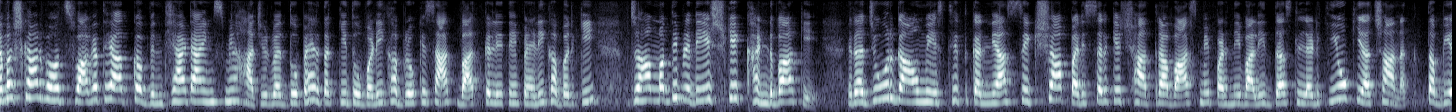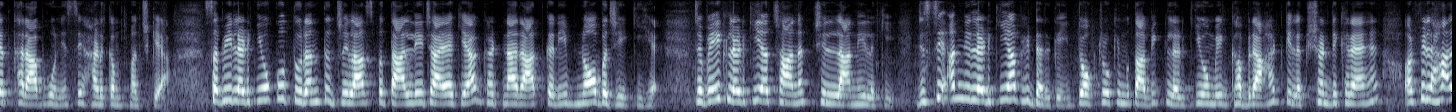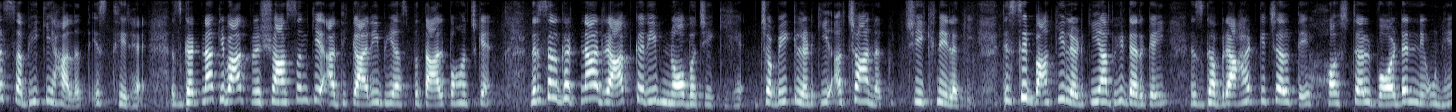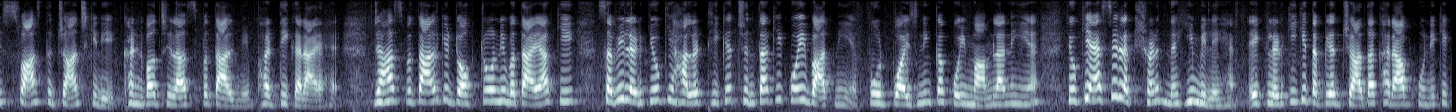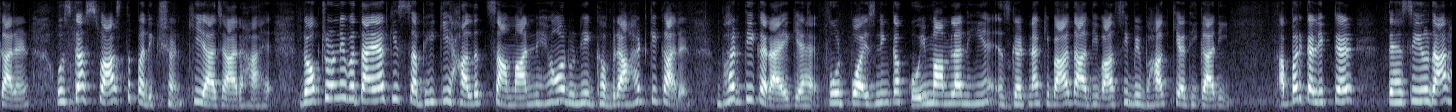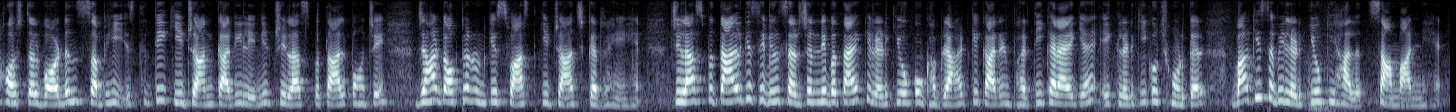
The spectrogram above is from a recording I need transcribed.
नमस्कार, बहुत स्वागत है आपका विंध्या टाइम्स में। हाजिर हुआ दोपहर तक की दो बड़ी खबरों के साथ बात कर लेते हैं पहली खबर की, जहाँ मध्य प्रदेश के खंडवा के रजूर गाँव में स्थित कन्या शिक्षा परिसर के छात्रावास में पढ़ने वाली 10 लड़कियों की अचानक तबियत खराब होने से हड़कंप मच गया। सभी लड़कियों को तुरंत जिला अस्पताल ले जाया गया। घटना रात करीब नौ बजे की है, जब एक लड़की अचानक चिल्लाने लगी, जिससे अन्य लड़कियाँ भी डर गई। डॉक्टरों के मुताबिक लड़कियों में घबराहट के लक्षण दिख रहे हैं और फ़िलहाल सभी की हालत हालत स्थिर है। इस घटना के बाद प्रशासन के अधिकारी भी अस्पताल पहुँच गए। दरअसल घटना रात करीब नौ बजे की है, जब एक लड़की अचानक चीखने लगी, जिससे बाकी लड़कियाँ भी डर गई। इस घबराहट के चलते हॉस्टल वार्डन ने उन्हें स्वास्थ्य जाँच के लिए खंडवा जिला अस्पताल में भर्ती कराया है, जहाँ अस्पताल के डॉक्टरों ने बताया कि सभी लड़कियों की हालत ठीक है, चिंता की कोई बात नहीं है, फ़ूड प्वाइजनिंग का कोई मामला नहीं है, क्योंकि ऐसे लक्षण नहीं मिले हैं। एक लड़की की तबीयत ज़्यादा खराब होने के कारण उसका स्वास्थ्य परीक्षण परीक्षण किया जा रहा है। डॉक्टरों ने बताया कि सभी की हालत सामान्य है और उन्हें घबराहट के कारण भर्ती कराया गया है। फ़ूड प्वाइजनिंग का कोई मामला नहीं है। इस घटना के बाद आदिवासी विभाग के अधिकारी अपर कलेक्टर, तहसीलदार, हॉस्टल वार्डन सभी स्थिति की जानकारी लेने जिला अस्पताल पहुँचे, जहाँ डॉक्टर उनके स्वास्थ्य की जाँच कर रहे हैं। जिला अस्पताल के सिविल सर्जन ने बताया कि लड़कियों को घबराहट के कारण भर्ती कराया गया है। एक लड़की को छोड़कर बाकी सभी लड़कियों की हालत सामान्य है।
